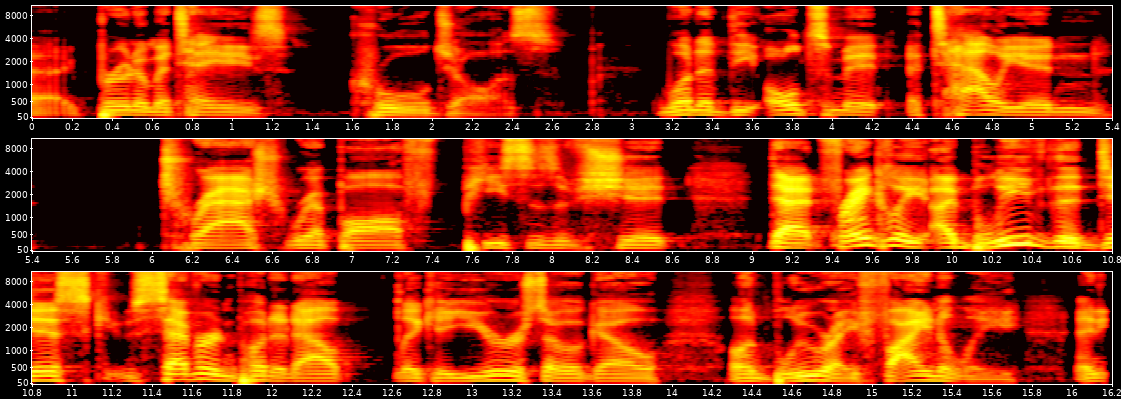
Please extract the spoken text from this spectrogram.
uh, Bruno Mattei's Cruel Jaws. One of the ultimate Italian trash ripoff pieces of shit that frankly I believe the disc Severin put it out like a year or so ago on Blu-ray finally and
